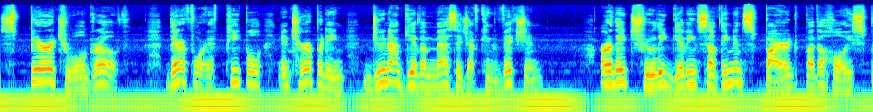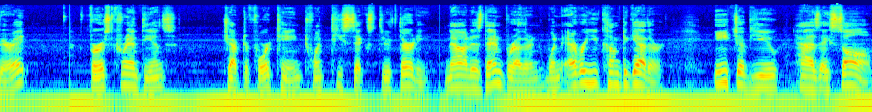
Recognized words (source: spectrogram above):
spiritual growth. Therefore, if people interpreting do not give a message of conviction, are they truly giving something inspired by the Holy Spirit? 1 Corinthians chapter 14, 26 through 30. Now it is then, brethren, whenever you come together, each of you has a psalm,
